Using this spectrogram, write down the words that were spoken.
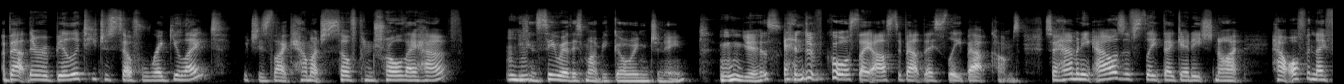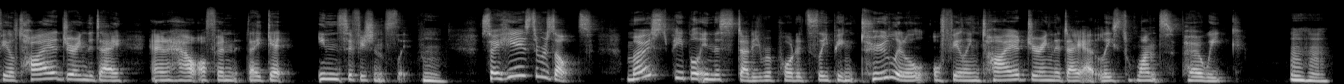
about their ability to self regulate, which is like how much self control they have. You can mm-hmm. see where this might be going, Janine. Mm-hmm, yes. And of course, they asked about their sleep outcomes. So, how many hours of sleep they get each night, how often they feel tired during the day, and how often they get insufficient sleep. Hmm. So, here's the results. Most people in the study reported sleeping too little or feeling tired during the day at least once per week. Mm-hmm.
